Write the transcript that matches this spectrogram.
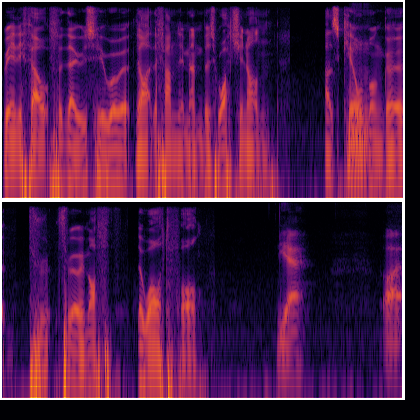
really felt for those who were like the family members watching on as Killmonger th- threw him off the waterfall. Yeah, I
